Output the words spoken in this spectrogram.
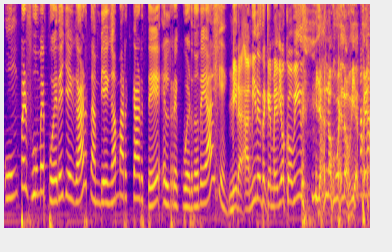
un perfume puede llegar también a marcarte el recuerdo de alguien. Mira, a mí desde que me dio COVID ya no huelo bien, pero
